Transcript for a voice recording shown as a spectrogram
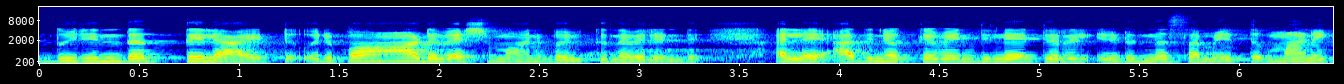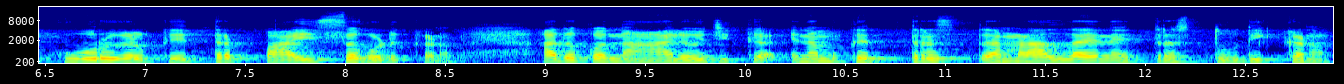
ദുരിതത്തിലായിട്ട് ഒരുപാട് വിഷമം അനുഭവിക്കുന്നവരുണ്ട്. അല്ലേ? അതിനൊക്കെ വെന്റിലേറ്ററിൽ ഇടുന്ന സമയത്ത് മണിക്കൂറുകൾക്ക് എത്ര പൈസ കൊടുക്കണം. അതൊക്കെ ഒന്ന് ആലോചിക്കുക. നമുക്ക് എത്ര നമ്മൾ അള്ളനെ എത്ര സ്തുതിക്കണം.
